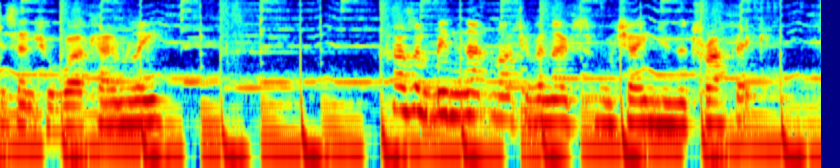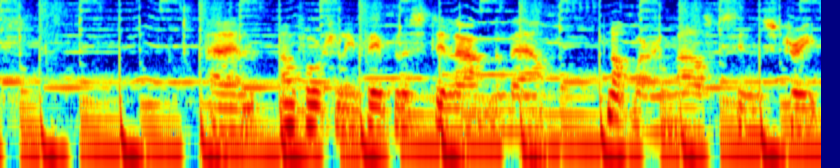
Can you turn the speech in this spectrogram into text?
essential work only. Hasn't been that much of a noticeable change in the traffic and unfortunately people are still out and about, not wearing masks in the street.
